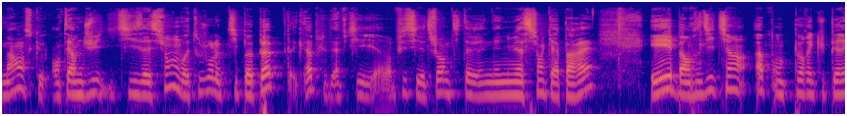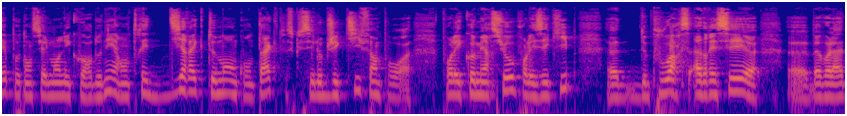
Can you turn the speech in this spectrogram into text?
marrant parce qu'en termes d'utilisation, on voit toujours le petit pop-up. En plus, il y a toujours une petite animation qui apparaît. Et ben, on se dit, tiens, hop, on peut récupérer potentiellement les coordonnées et rentrer directement en contact, parce que c'est l'objectif hein, pour, les commerciaux, pour les équipes, euh, de pouvoir s'adresser, euh, euh, ben voilà,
